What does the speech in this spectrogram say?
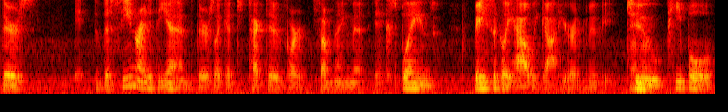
there's the scene right at the end. There's like a detective or something that explains basically how we got here in the movie to people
